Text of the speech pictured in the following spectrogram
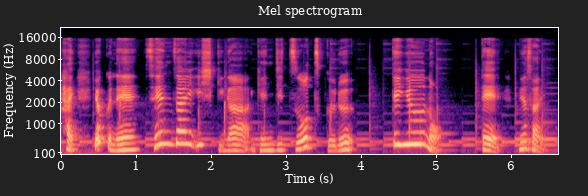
はい。よくね、潜在意識が現実を作るっていうのって、皆さん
